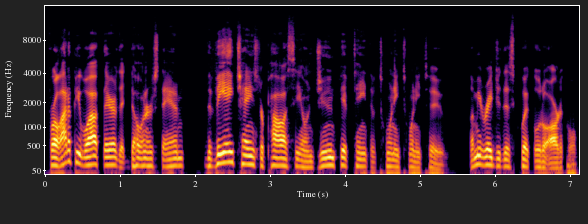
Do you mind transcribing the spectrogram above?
For a lot of people out there that don't understand, the VA changed their policy on June 15th of 2022. Let me read you this quick little article.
